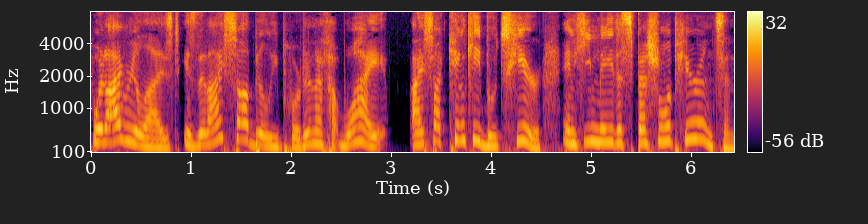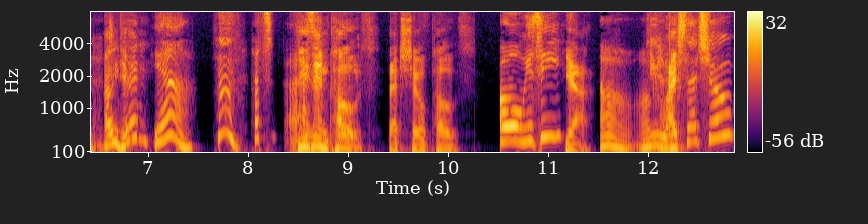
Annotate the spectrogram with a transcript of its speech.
What I realized is that I saw Billy Porter and I thought, why? I saw Kinky Boots here and he made a special appearance in it. Oh, he did? Yeah. Hmm. That's. He's I- in Pose, that show Pose. oh, is he? Yeah. Oh, Do you watch that show?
